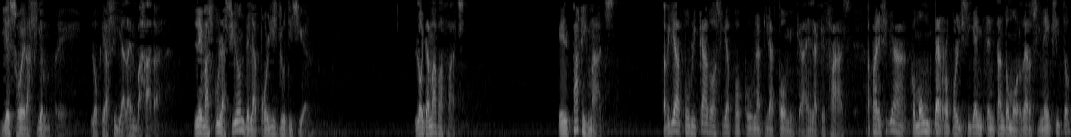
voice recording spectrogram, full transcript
Y eso era siempre lo que hacía la embajada, la emasculación de la police judiciaire. Lo llamaba Faz. El Paris Match había publicado hacía poco una tira cómica en la que Faz aparecía como un perro policía intentando morder sin éxito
